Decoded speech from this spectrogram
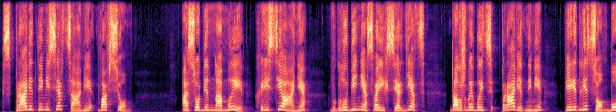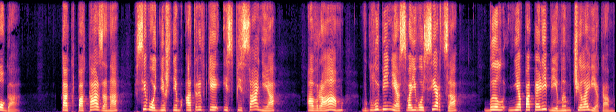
с праведными сердцами во всем. Особенно мы, христиане, в глубине своих сердец должны быть праведными перед лицом Бога. Как показано в сегодняшнем отрывке из Писания, Авраам в глубине своего сердца был непоколебимым человеком.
